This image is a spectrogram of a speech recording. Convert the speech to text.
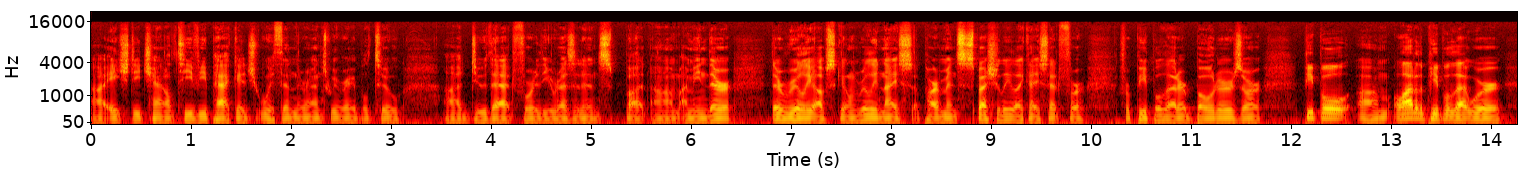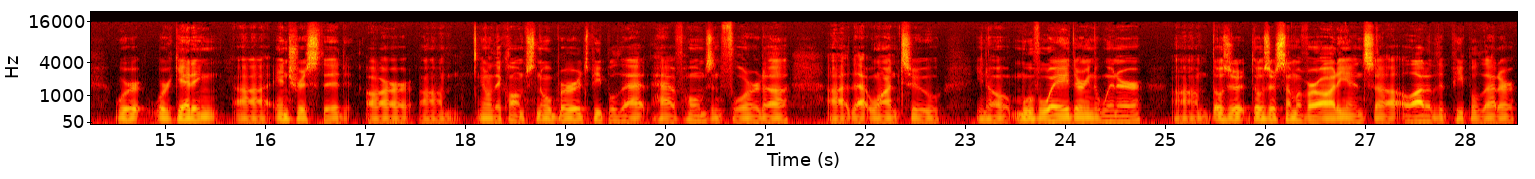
HD channel TV package within the rents. We were able to uh, do that for the residents. But um, I mean, they're they're really upscale and really nice apartments, especially like I said for for people that are boaters or people. Um, a lot of the people that were we're, we're getting uh, interested are, um, you know, they call them snowbirds, people that have homes in Florida uh, that want to, you know, move away during the winter. Um, those are those are some of our audience. Uh, a lot of the people that are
